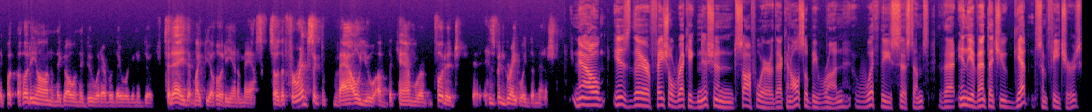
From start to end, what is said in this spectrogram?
They put the hoodie on and they go and they do whatever they were going to do. Today, that might be a hoodie and a mask. So the forensic value of the camera footage eh, has been greatly diminished. Now, is there facial recognition software that can also be run with these systems that, in the event that you get some features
